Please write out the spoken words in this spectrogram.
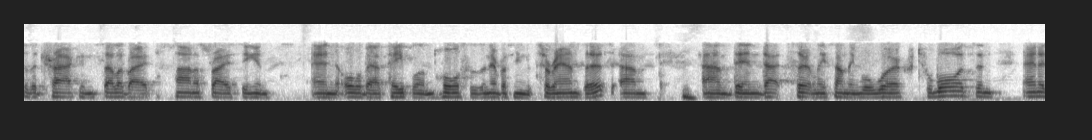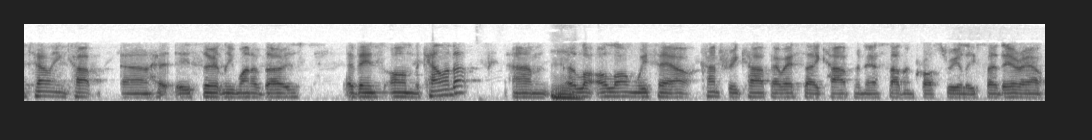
to the track and celebrate harness racing and, and all of our people and horses and everything that surrounds it, um, um, then that's certainly something we'll work towards. And, and Italian Cup uh, is certainly one of those events on the calendar. Um, mm. al- along with our Country Cup, our SA Cup, and our Southern Cross, really. So they're our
